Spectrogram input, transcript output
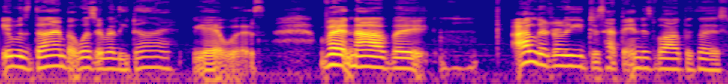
it was done, but was it really done? Yeah, it was. But nah, but I literally just have to end this vlog because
